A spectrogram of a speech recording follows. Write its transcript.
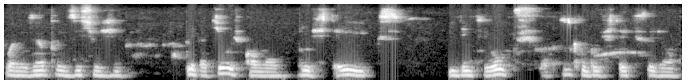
Por exemplo, existem hoje aplicativos como BlueStacks e dentre outros, acredito que o BlueStacks sejam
